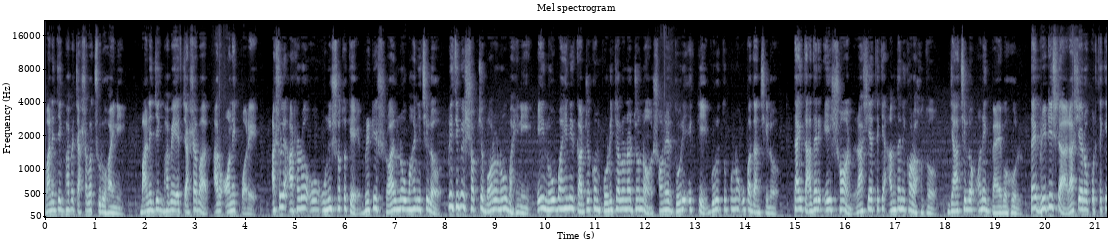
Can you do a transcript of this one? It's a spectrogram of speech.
বাণিজ্যিকভাবে চাষাবাদ শুরু হয়নি। বাণিজ্যিকভাবে এর চাষাবাদ আরও অনেক পরে। আসলে আঠারো ও উনিশ শতকে ব্রিটিশ রয়্যাল নৌবাহিনী ছিল পৃথিবীর সবচেয়ে বড় নৌবাহিনী। এই নৌবাহিনীর কার্যক্রম পরিচালনার জন্য সনের দড়ি একটি গুরুত্বপূর্ণ উপাদান ছিল। তাই তাদের এই সন রাশিয়া থেকে আমদানি করা হতো, যা ছিল অনেক ব্যয়বহুল। তাই ব্রিটিশরা রাশিয়ার ওপর থেকে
